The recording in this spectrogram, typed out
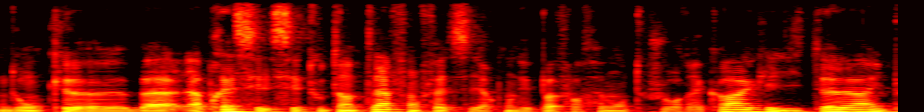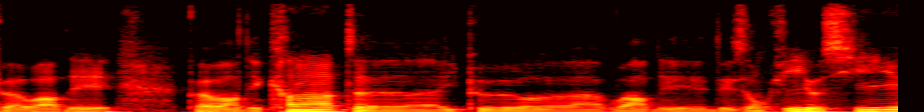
Donc bah, après c'est tout un taf en fait, c'est-à-dire qu'on n'est pas forcément toujours d'accord avec l'éditeur, il peut avoir des, peut avoir des craintes, il peut avoir des, des envies aussi,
